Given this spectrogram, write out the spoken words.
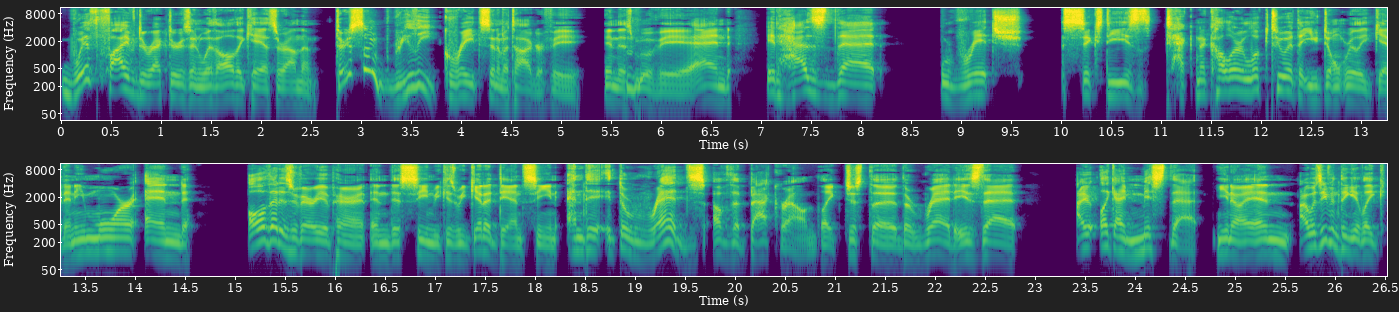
with five directors and with all the chaos around them, there's some really great cinematography in this Mhm. movie, and it has that rich 60s technicolor look to it that you don't really get anymore and all of that is very apparent in this scene because we get a dance scene and the the reds of the background like just the the red is that I like I missed that you know and I was even thinking like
